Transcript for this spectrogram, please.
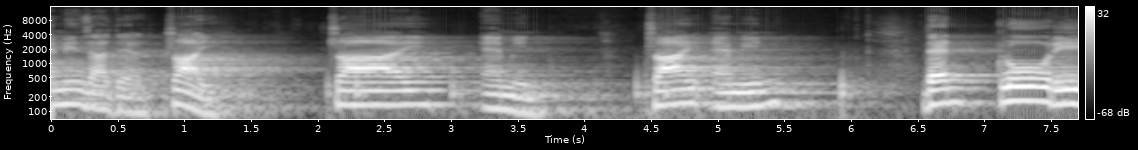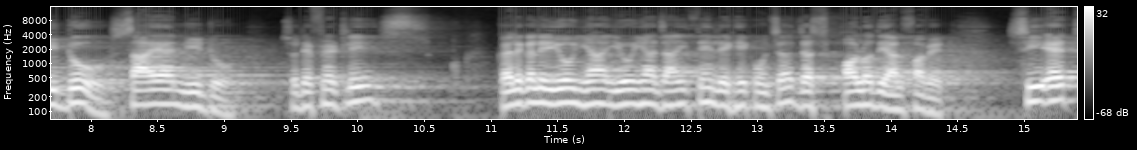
amines are there tri tri amine tri amine then chlorido cyanido so definitely कहीं कहीं यो यहाँ यो यहाँ जहाँ तीन लेखेको just follow the alphabet C H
